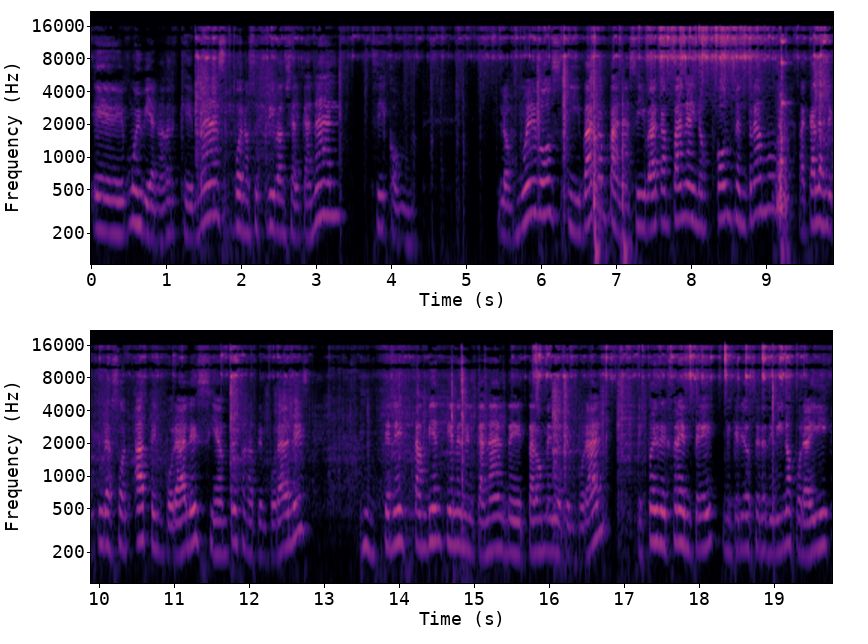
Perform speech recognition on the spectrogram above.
Eh, muy bien, a ver qué más. Bueno, suscríbanse al canal, ¿sí? con los nuevos y va campana, sí, va campana y nos concentramos. Acá las lecturas son atemporales, siempre son atemporales. también tienen el canal de Tarot Medio Temporal. Estoy de frente, mi querido seres divinos, por ahí,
